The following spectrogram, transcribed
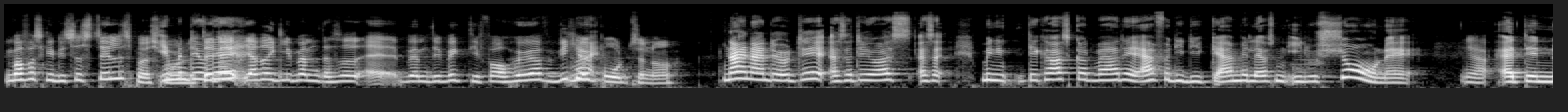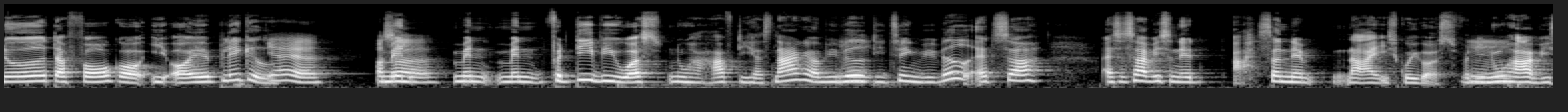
Hvorfor skal de så stille spørgsmål? Jamen, det er det, det, det. Jeg ved ikke lige, hvem, der så, hvem det er vigtigt for at høre, for vi kan Nej. jo ikke bruge det til noget. Nej, nej, det er jo det. Altså, det er jo også... Altså, men det kan også godt være, det er, fordi de gerne vil lave sådan en illusion af, Ja, at det er noget, der foregår i øjeblikket. ja. ja. Og men, så, men, men fordi vi jo også nu har haft de her snakke, og vi mm. ved de ting, vi ved, at så, altså, så er vi sådan et, ah, så nemt, nej, I skulle ikke også, fordi mm. Nu, har vi,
